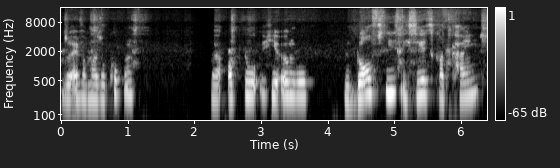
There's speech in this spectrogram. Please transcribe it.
so einfach mal so gucken, ja, ob du hier irgendwo ein Dorf siehst. Ich sehe jetzt gerade keins.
